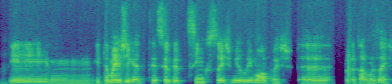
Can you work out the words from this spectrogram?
uhum. e, e também é gigante. Tem cerca de 5, 6 mil imóveis, uh, portanto, armazéns,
